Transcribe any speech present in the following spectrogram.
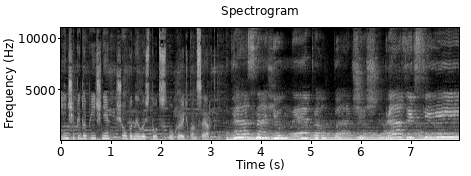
інші підопічні, що опинились тут, слухають концерт. Я знаю, не пробачиш, брати всі,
